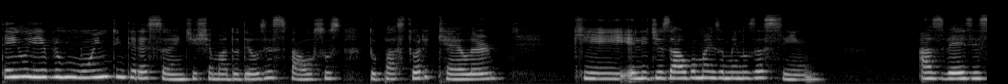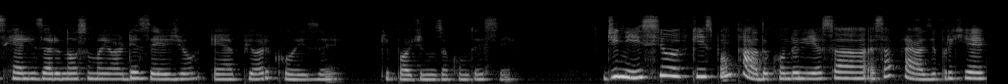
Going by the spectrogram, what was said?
Tem um livro muito interessante chamado Deuses Falsos, do pastor Keller, que ele diz algo mais ou menos assim: Às vezes, realizar o nosso maior desejo é a pior coisa que pode nos acontecer. De início eu fiquei espantada quando eu li essa, essa frase, porque,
